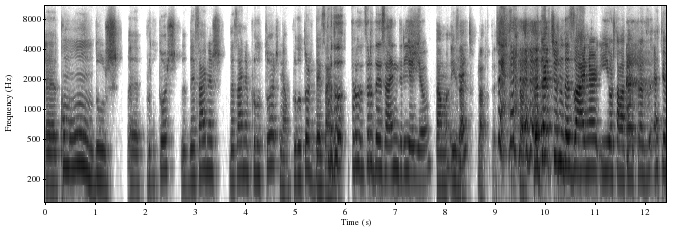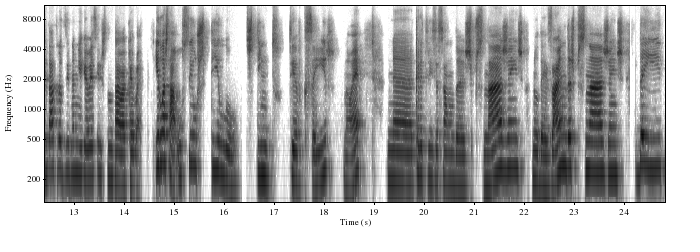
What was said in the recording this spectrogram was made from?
eh, como um dos eh, produtores, designers, designer produtor? Não, produtor de design. Produ- produtor de design, diria eu. Tá uma- exato, pronto, pronto. Production designer e eu estava a, tra- traduzir- a tentar traduzir na minha cabeça e isto não estava a cair bem. E lá está, o seu estilo distinto teve que sair, não é? Na caracterização das personagens, no design das personagens, daí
